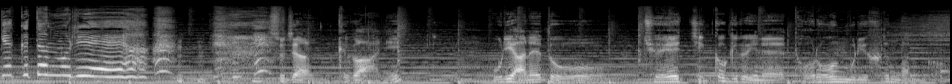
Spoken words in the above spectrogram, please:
깨끗한 물이에요. 수잔 그거 아니? 우리 안에도 죄의 찌꺼기로 인해 더러운 물이 흐른다는 거.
